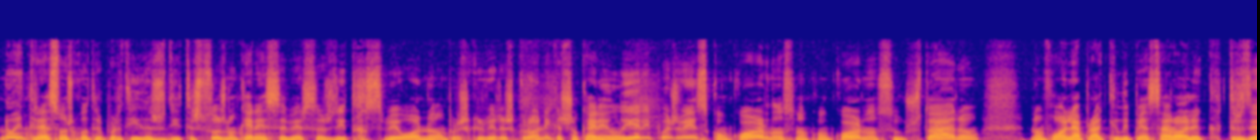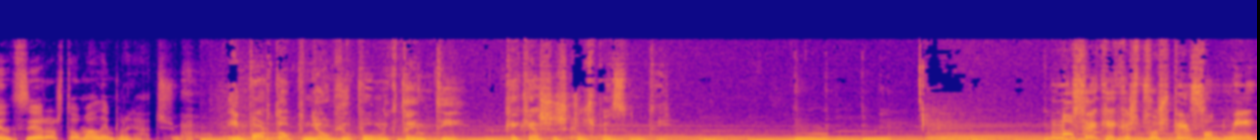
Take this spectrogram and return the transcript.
Não interessam as contrapartidas, Judite. As pessoas não querem saber se a Judite recebeu ou não para escrever as crónicas. Só querem ler e depois veem se concordam, se não concordam, se gostaram. Não vão olhar para aquilo e pensar, olha, que 300 euros estão mal empregados. Importa a opinião que o público tem de ti? O que é que achas que eles pensam de ti? Não sei o que é que as pessoas pensam de mim,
